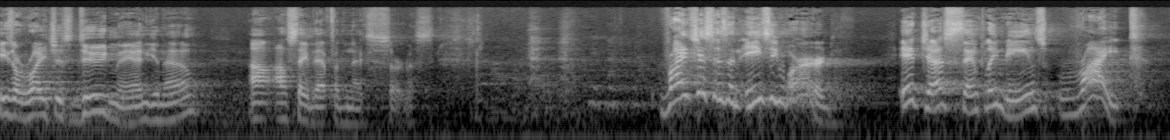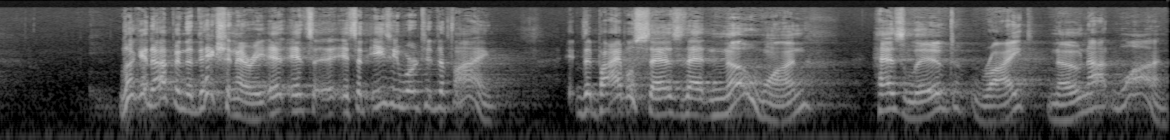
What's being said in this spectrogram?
He's a righteous dude, man, you know? I'll, I'll save that for the next service. righteous is an easy word, it just simply means right. Look it up in the dictionary. It, it's, it's an easy word to define. The Bible says that no one has lived right, no, not one.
